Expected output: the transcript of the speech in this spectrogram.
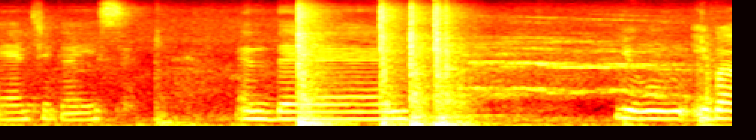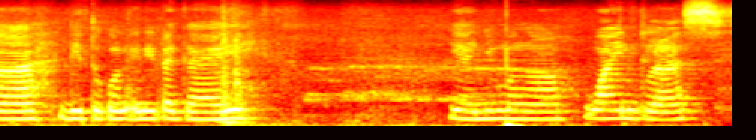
Ayan siya guys. And then, yung iba dito ko na inilagay. Yan, yung mga wine glass.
